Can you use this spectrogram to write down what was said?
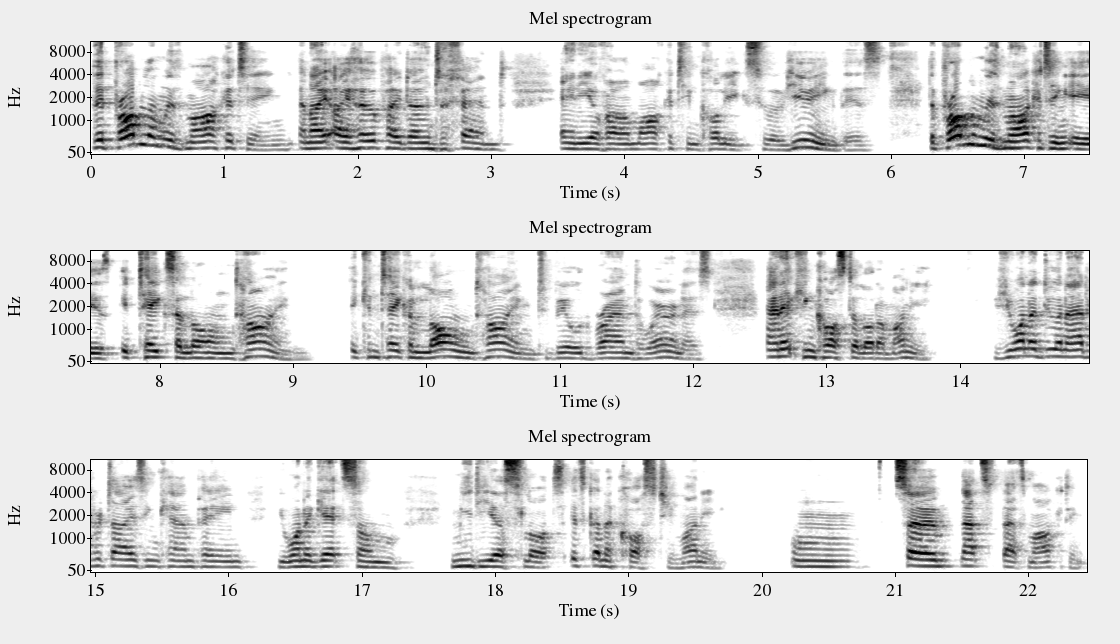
the problem with marketing, and I, I, hope I don't offend any of our marketing colleagues who are viewing this, the problem with marketing is it takes a long time. It can take a long time to build brand awareness, and it can cost a lot of money. If you want to do an advertising campaign, you want to get some media slots, it's going to cost you money. Mm, so that's that's marketing.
